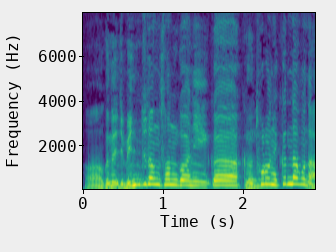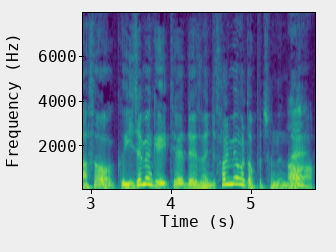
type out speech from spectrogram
어, 근데 이제 민주당 선관위가 그 음. 토론이 끝나고 나서 그 이재명 게이트에 대해서 이제 설명을 덧붙였는데, 어.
